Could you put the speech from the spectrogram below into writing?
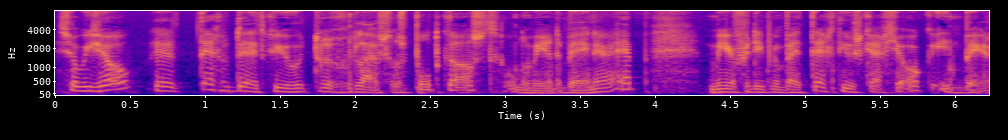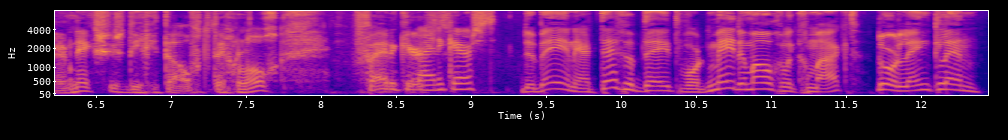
Sowieso, de Tech Update kun je terug luisteren als podcast, onder meer in de BNR-app. Meer verdieping bij technieuws krijg je ook in BNR Nexus, digitaal of de technoloog. Fijne kerst. Fijne kerst. De BNR Tech Update wordt mede mogelijk gemaakt door Lenklen.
